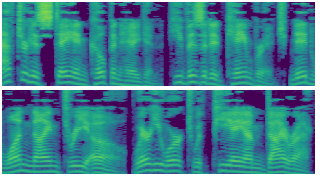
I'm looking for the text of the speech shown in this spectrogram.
After his stay in Copenhagen, he visited Cambridge mid-1930, where he worked with Paul Dirac,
